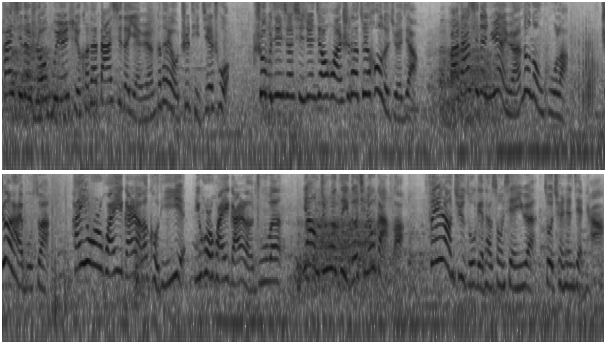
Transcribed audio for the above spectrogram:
拍戏的时候不允许和他搭戏的演员跟他有肢体接触，说不进行细菌交换是他最后的倔强，把搭戏的女演员都弄哭了。这还不算，还一会儿怀疑感染了口蹄疫，一会儿怀疑感染了猪瘟，要么就说自己得禽流感了，非让剧组给他送县医院做全身检查。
